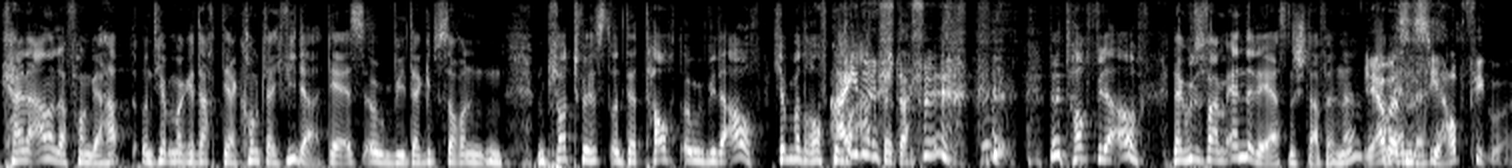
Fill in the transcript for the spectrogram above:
keine Ahnung davon gehabt und ich habe mal gedacht, der kommt gleich wieder. Der ist irgendwie, da gibt's doch einen, einen Plot-Twist und der taucht irgendwie wieder auf. Ich habe mal drauf gewartet. Eine Staffel? der taucht wieder auf. Na gut, es war am Ende der ersten Staffel, ne? Ja, am aber Ende. es ist die Hauptfigur.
